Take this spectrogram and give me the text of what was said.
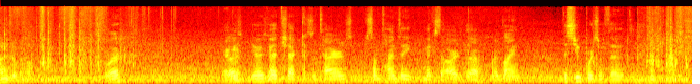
Hundreds of them. What? Right You always, here. you always gotta check because the tires. Sometimes they mix the art, the red line, the supers with the. Mm-hmm. Oops.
